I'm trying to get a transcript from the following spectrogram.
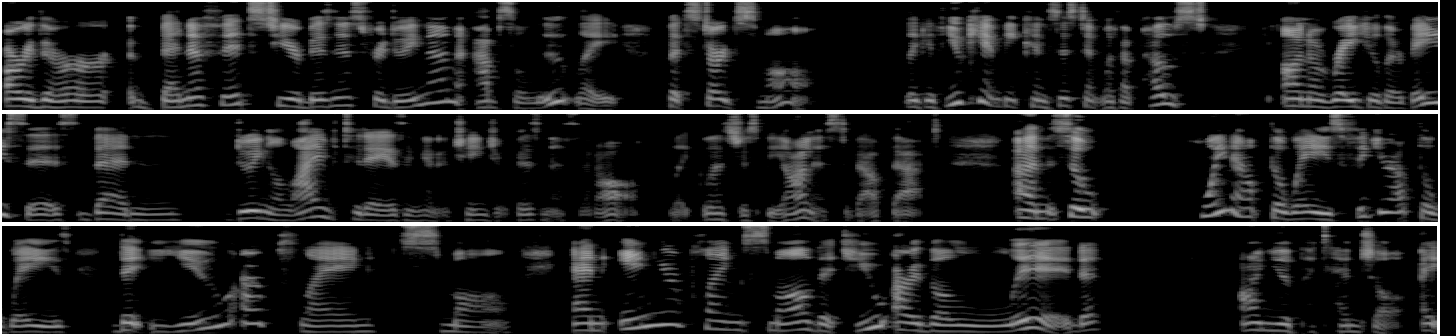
Are there benefits to your business for doing them? Absolutely. But start small. Like if you can't be consistent with a post on a regular basis, then doing a live today isn't going to change your business at all. Like let's just be honest about that. Um so point out the ways, figure out the ways that you are playing small. And in your playing small, that you are the lid on your potential. I,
